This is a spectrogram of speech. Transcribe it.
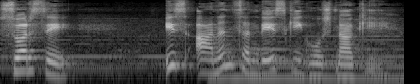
स्वर से इस आनंद संदेश की घोषणा की।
